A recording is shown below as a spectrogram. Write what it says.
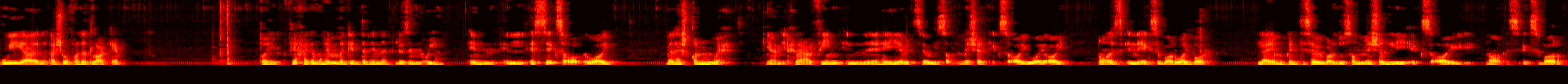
وأشوف هتطلع كام. طيب في حاجة مهمة جدا هنا لازم نقولها إن ال SXY ملهاش قانون واحد. يعني إحنا عارفين إن هي بتساوي summation xi yi ناقص n x bar y bar لا هي ممكن تساوي برضو summation ل xi ناقص x bar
